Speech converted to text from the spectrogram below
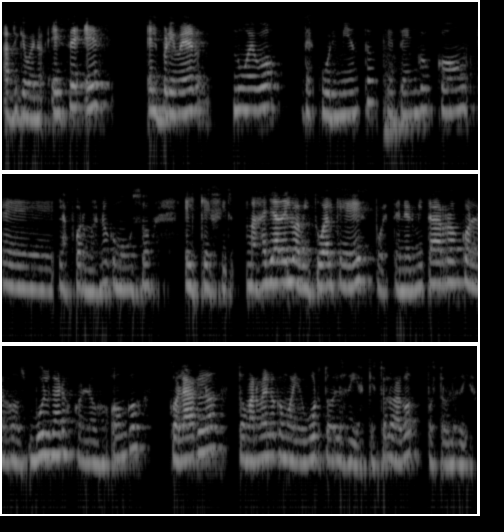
Así que bueno, ese es el primer nuevo descubrimiento que tengo con eh, las formas, ¿no? Como uso el kefir. Más allá de lo habitual que es, pues tener mi tarro con los búlgaros, con los hongos, colarlo, tomármelo como yogur todos los días, que esto lo hago pues todos los días,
